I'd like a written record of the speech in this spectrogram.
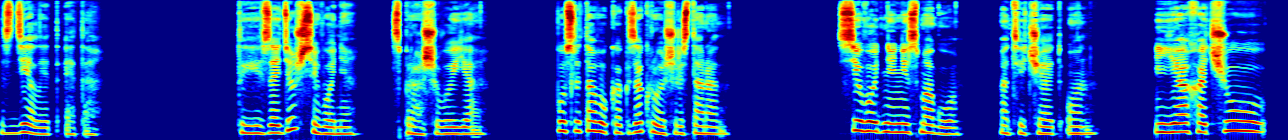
сделает это. «Ты зайдешь сегодня?» — спрашиваю я. «После того, как закроешь ресторан». «Сегодня не смогу», — отвечает он. «Я хочу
